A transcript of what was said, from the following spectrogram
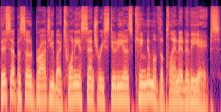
This episode brought to you by 20th Century Studios' Kingdom of the Planet of the Apes.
